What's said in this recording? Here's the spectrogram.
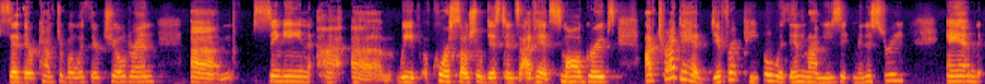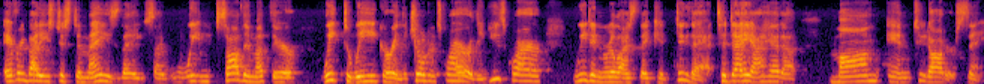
said they're comfortable with their children. Um, singing. Uh, um, we've, of course, social distance. I've had small groups. I've tried to have different people within my music ministry and everybody's just amazed. They say, we saw them up there week to week or in the children's choir or the youth choir. We didn't realize they could do that. Today I had a mom and two daughters sing.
